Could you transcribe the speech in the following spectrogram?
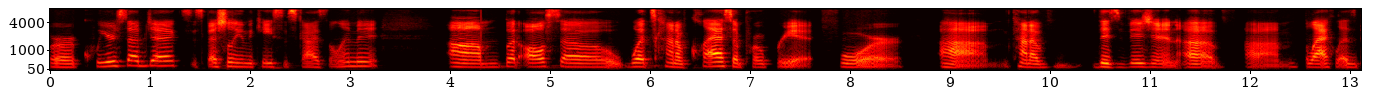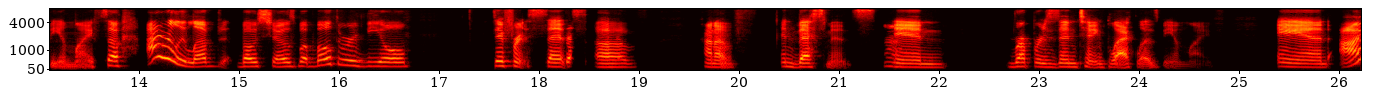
for queer subjects, especially in the case of Sky's the Limit, um, but also what's kind of class appropriate for um, kind of this vision of um, Black lesbian life. So I really loved both shows, but both reveal different sets of kind of investments mm. in representing black lesbian life and i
